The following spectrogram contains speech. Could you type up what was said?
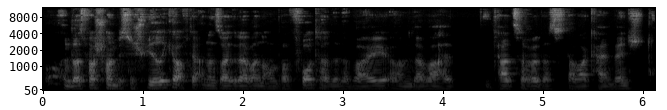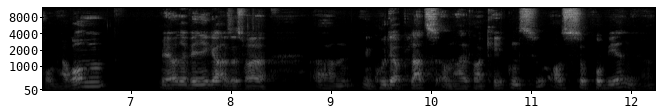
und das war schon ein bisschen schwieriger. Auf der anderen Seite, da waren noch ein paar Vorteile dabei. Ähm, da war halt die Tatsache, dass da war kein Mensch drumherum, mehr oder weniger. Also es war ähm, ein guter Platz, um halt Raketen zu, auszuprobieren, ja?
